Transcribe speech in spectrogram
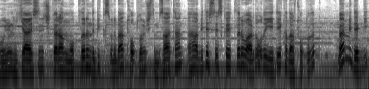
oyunun hikayesini çıkaran notların da bir kısmını ben toplamıştım zaten. Aha, bir de ses kayıtları vardı. O da 7'ye kadar topladık. Ben bir de bir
